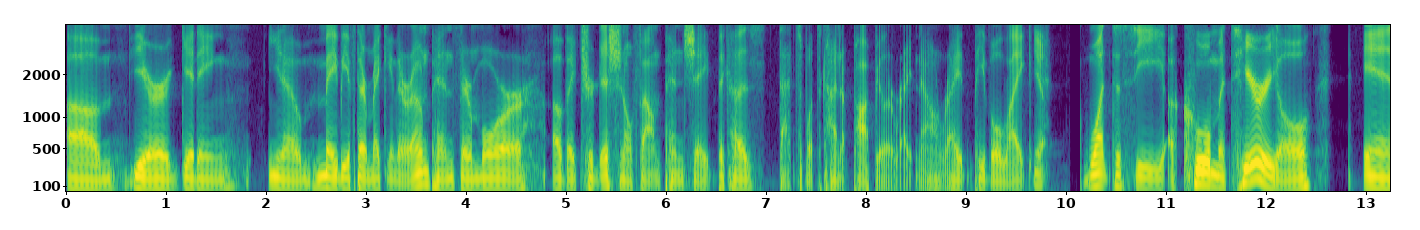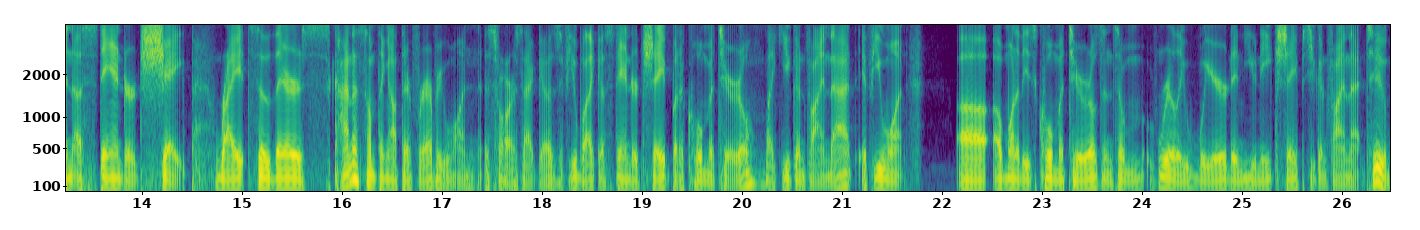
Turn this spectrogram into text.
um, you're getting, you know, maybe if they're making their own pens, they're more of a traditional fountain pen shape because that's what's kind of popular right now, right? People like Yep. want to see a cool material in a standard shape, right? So there's kind of something out there for everyone as far as that goes. If you like a standard shape but a cool material, like you can find that. If you want uh, one of these cool materials in some really weird and unique shapes, you can find that too.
